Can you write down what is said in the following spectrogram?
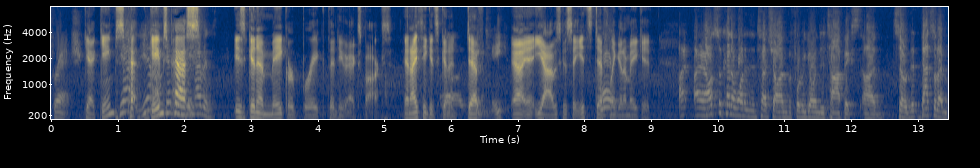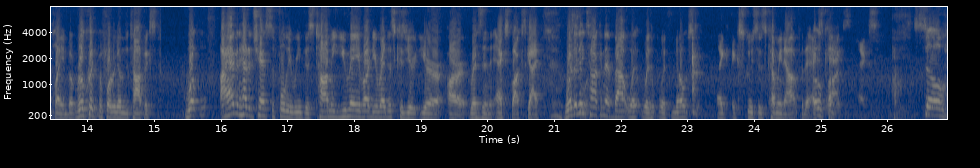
trash. Yeah, Games Yeah, Pa- yeah, Games can't believe they Pass is gonna make or break the new Xbox, and I think it's gonna Uh, def. gonna Uh, yeah, I was gonna say it's definitely Well- gonna make it. I, I also kind of wanted to touch on before we go into topics. Uh, so th- that's what I'm playing. But real quick before we go into topics, what I haven't had a chance to fully read this. Tommy, you may have already read this because you're you're our resident Xbox guy. What are they talking about with with, with no ex- like exclusives coming out for the Xbox Okay. X? So,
